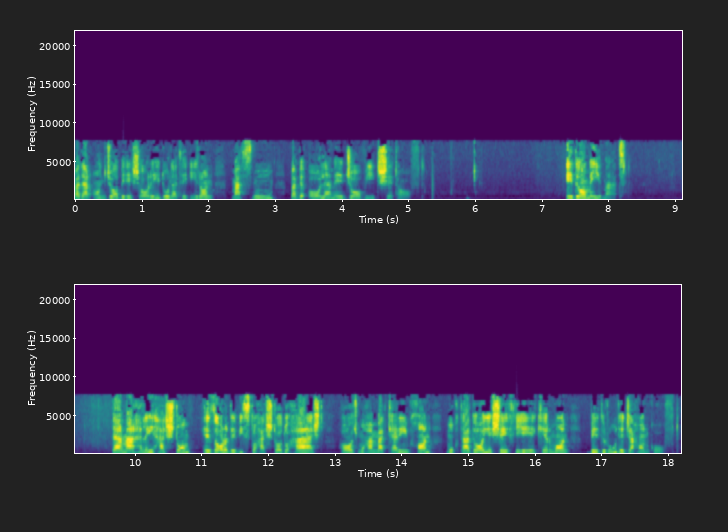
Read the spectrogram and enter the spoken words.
و در آنجا به اشاره دولت ایران مسموم و به عالم جاوید شتافت. ادامه متن در مرحله هشتم 1288 حاج محمد کریم خان مقتدای شیخیه کرمان بدرود جهان گفت.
